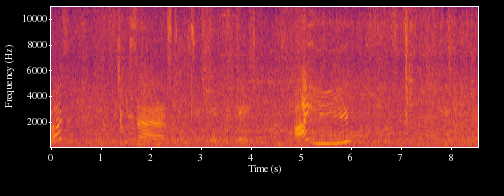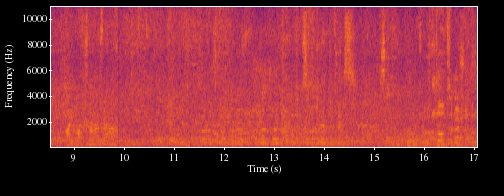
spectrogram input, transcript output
Bak. Çok güzel. Ay baksanıza. Kağıtlı hamsi 500 lira.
